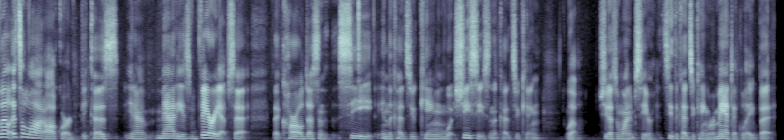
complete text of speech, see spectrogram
well, it's a lot awkward because, you know, Maddie is very upset that Carl doesn't see in the Kudzu King what she sees in the Kudzu King. Well, she doesn't want him to see, her, see the Kudzu King romantically, but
